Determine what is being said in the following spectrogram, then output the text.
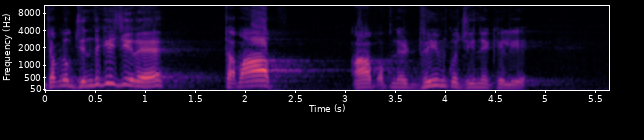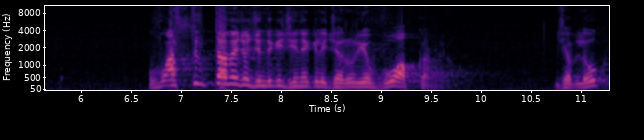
जब लोग ज़िंदगी जी रहे, तब आप आप अपने ड्रीम को जीने के लिए वास्तविकता में जो ज़िंदगी जीने के लिए ज़रूरी है, वो आप कर रहे हो। जब लोग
